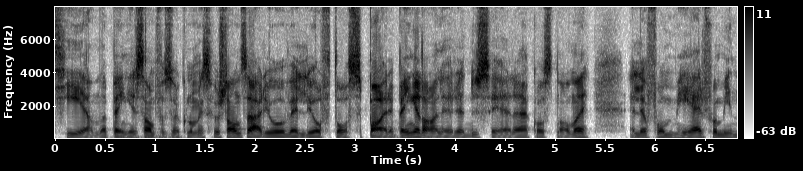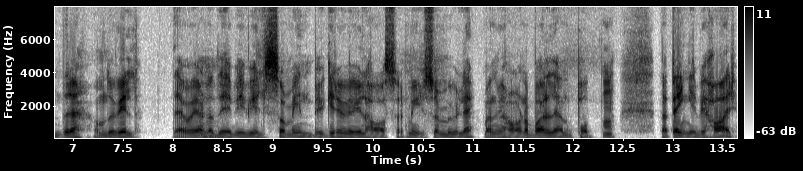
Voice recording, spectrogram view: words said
tjene penger i samfunnsøkonomisk forstand, så er det jo veldig ofte å spare penger, da, eller redusere kostnader. Eller å få mer for mindre, om du vil. Det er jo gjerne det vi vil som innbyggere. Vi vil ha så mye som mulig, men vi har nå bare den potten med penger vi har.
